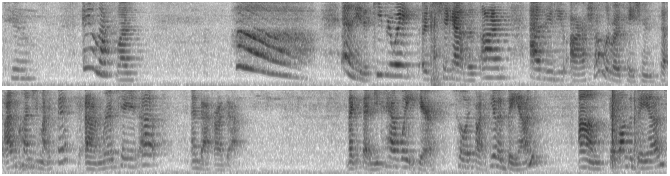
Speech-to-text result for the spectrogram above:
two, and last one. And either keep your weights or just shake out those arms as we do our shoulder rotation. So I'm clenching my fists, I'm rotating up and back on down. Like I said, you can have weight here, totally fine. If you have a band, um, step on the band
